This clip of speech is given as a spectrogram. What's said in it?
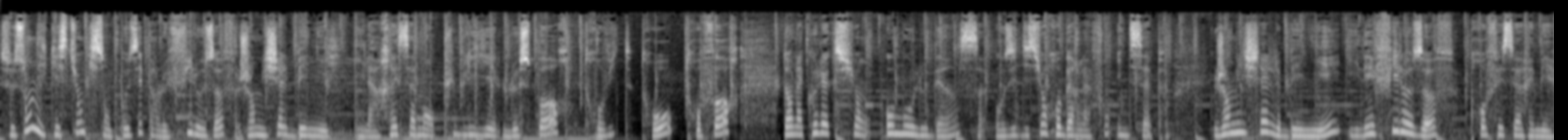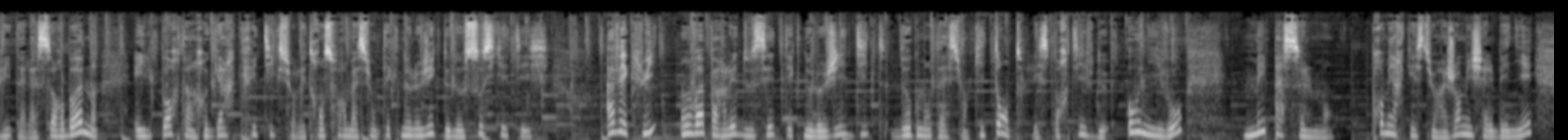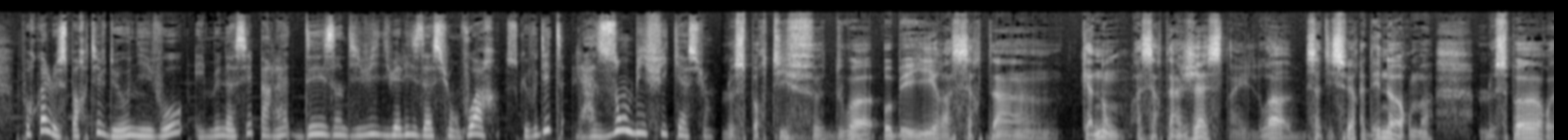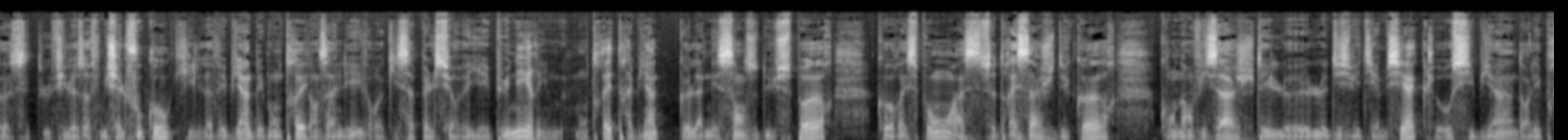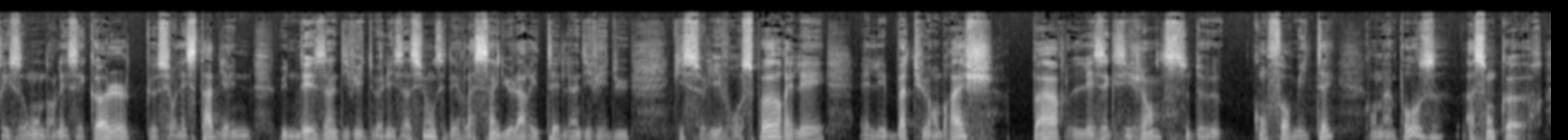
Ce sont des questions qui sont posées par le philosophe Jean-Michel Beignet. Il a récemment publié Le sport, trop vite, trop, trop fort, dans la collection Homo Ludens aux éditions Robert Laffont INSEP. Jean-Michel Beignet, il est philosophe, professeur émérite à la Sorbonne et il porte un regard critique sur les transformations technologiques de nos sociétés. Avec lui, on va parler de ces technologies dites d'augmentation qui tentent les sportifs de haut niveau, mais pas seulement. Première question à Jean-Michel Beignet. Pourquoi le sportif de haut niveau est menacé par la désindividualisation, voire ce que vous dites, la zombification? Le sportif doit obéir à certains canon à certains gestes. Il doit satisfaire à des normes. Le sport, euh, c'est le philosophe Michel Foucault qui l'avait bien démontré dans un livre qui s'appelle Surveiller et punir. Il montrait très bien que la naissance du sport correspond à ce dressage du corps qu'on envisage dès le, XVIIIe siècle, aussi bien dans les prisons, dans les écoles, que sur les stades. Il y a une, désindividualisation, c'est-à-dire la singularité de l'individu qui se livre au sport, elle est battue en brèche par les exigences de conformité qu'on impose à son corps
